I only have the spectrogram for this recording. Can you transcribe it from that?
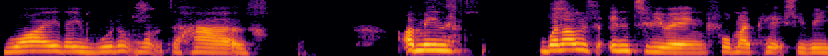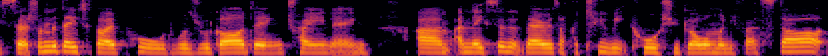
why they wouldn't want to have. I mean, when I was interviewing for my PhD research, some of the data that I pulled was regarding training. Um, and they said that there is like a two week course you go on when you first start.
